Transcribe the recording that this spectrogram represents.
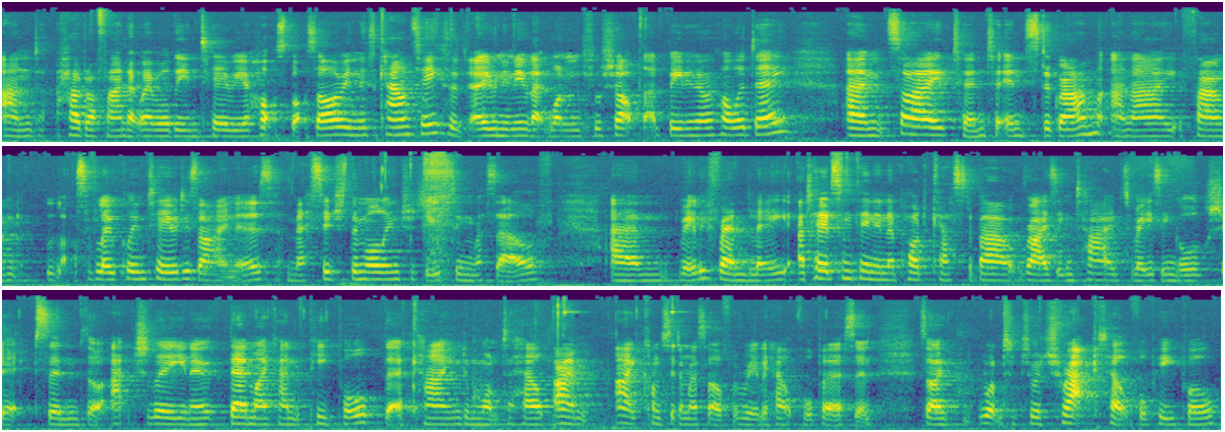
and how do I find out where all the interior hotspots are in this county? Because I only knew like one little shop that I'd been in on holiday. Um, so I turned to Instagram and I found lots of local interior designers, messaged them all introducing myself, um, really friendly. I'd heard something in a podcast about rising tides raising all ships, and thought actually, you know, they're my kind of people that are kind and want to help. I'm, I consider myself a really helpful person, so I wanted to attract helpful people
